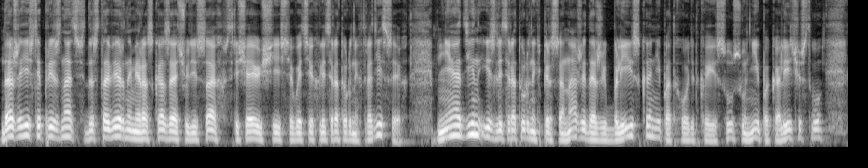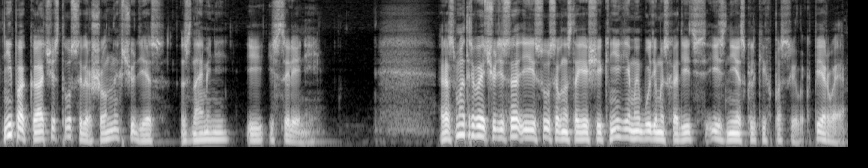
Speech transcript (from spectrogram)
Даже если признать достоверными рассказы о чудесах, встречающиеся в этих литературных традициях, ни один из литературных персонажей даже близко не подходит к Иисусу ни по количеству, ни по качеству совершенных чудес, знамений и исцелений. Рассматривая чудеса Иисуса в настоящей книге, мы будем исходить из нескольких посылок. Первое.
